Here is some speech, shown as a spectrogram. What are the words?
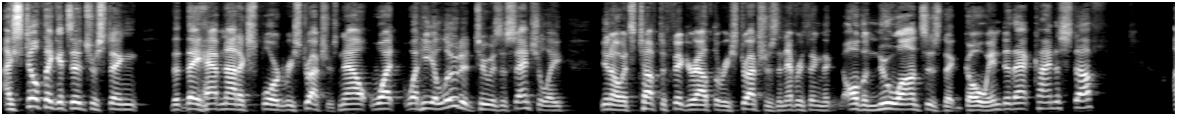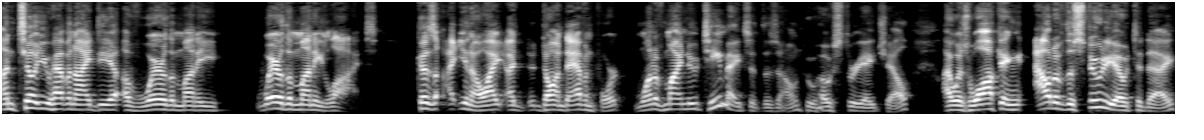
I still think it's interesting that they have not explored restructures. Now, what what he alluded to is essentially you know, it's tough to figure out the restructures and everything that all the nuances that go into that kind of stuff until you have an idea of where the money where the money lies. Because you know, I, I Dawn Davenport, one of my new teammates at the Zone, who hosts 3HL, I was walking out of the studio today,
